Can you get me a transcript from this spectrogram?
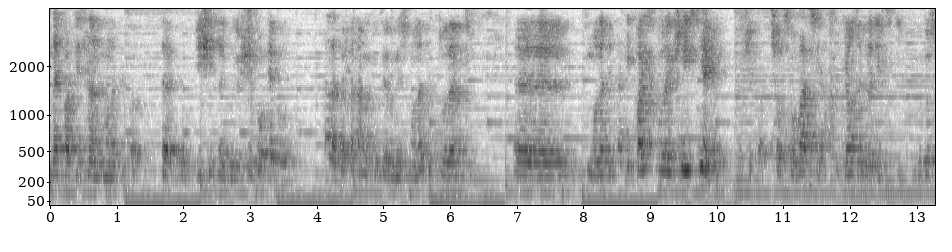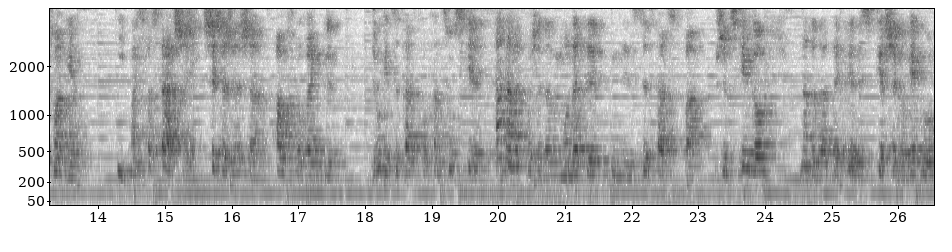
Najbardziej znane monety to te, dzisiaj znajdują się w obiegu, ale posiadamy tutaj również monety, które e, monety takich państw, które już nie istnieją, na przykład Czechosłowacja, Związek Radziecki, Jugosławia i państwa starsze, jak Trzecia Rzesza, Austro-Węgry, drugie cesarstwo francuskie, a nawet posiadamy monety z cesarstwa rzymskiego, na dodatek z I wieku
